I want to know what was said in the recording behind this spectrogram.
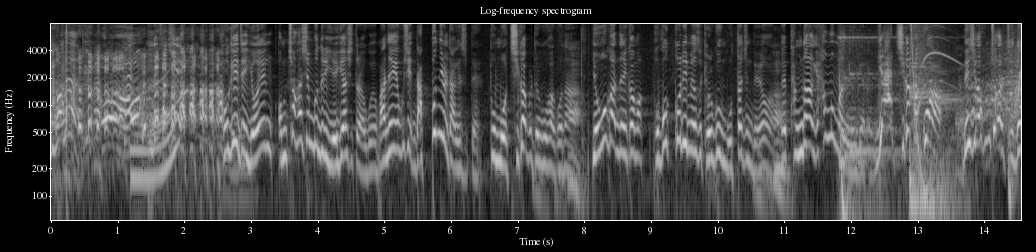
이거는 근데 사실 거기 이제 여행 엄청 하신 분들이 얘기하시더라고요. 만약에 혹시 나쁜 일을 당했을 때 또 뭐 지갑을 들고 가거나 영어가 안 되니까 막 버벅거리면서 결국은 못 따진대요. 근데 당당하게 한국말로 얘기하라. 야 지갑 갖고 와. 내 지갑 훔쳐갔지. 너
